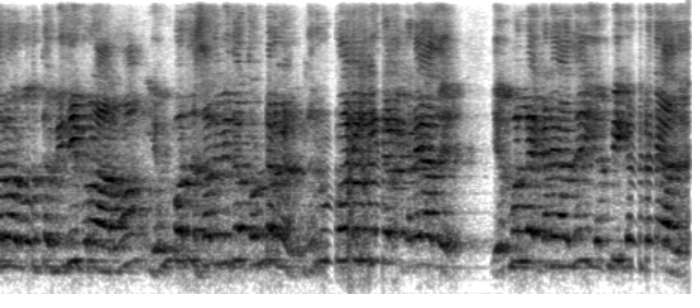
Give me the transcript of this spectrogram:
தலைவர் வகுத்த விதி பிரகாரம் எண்பது சதவீத தொண்டர்கள் நிர்வாகிகள் கிடையாது. எம்எல்ஏ கிடையாது எம்பி கிடையாது.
